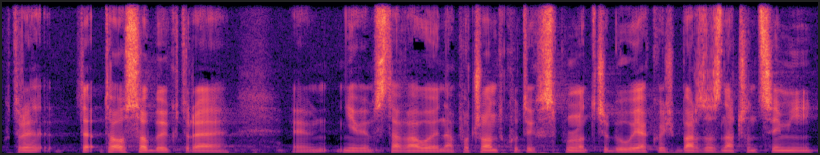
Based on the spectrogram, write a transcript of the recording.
które, te, te osoby, które, e, nie wiem, stawały na początku tych wspólnot, czy były jakoś bardzo znaczącymi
